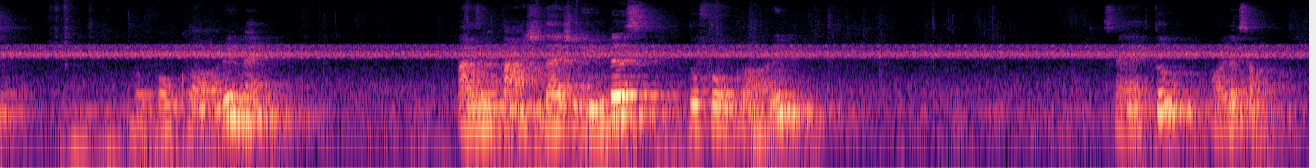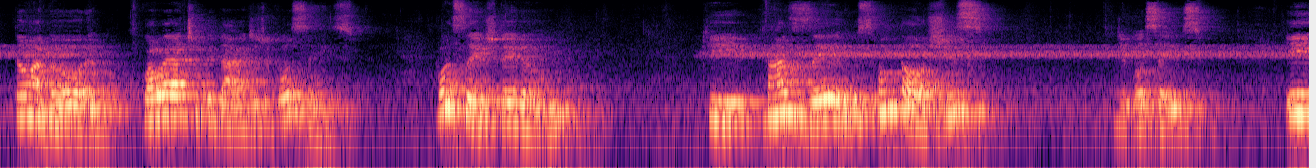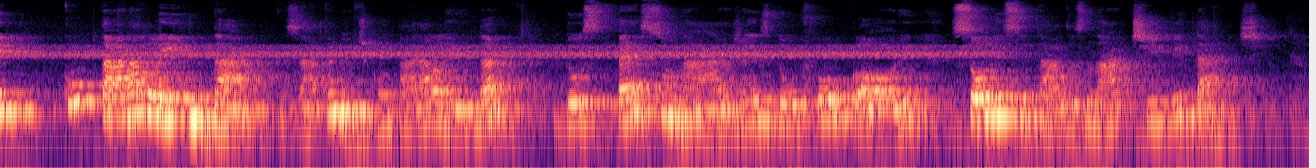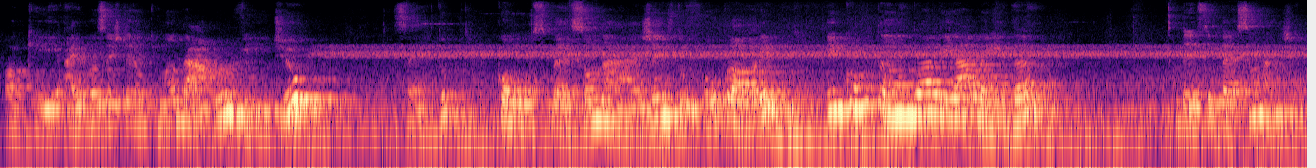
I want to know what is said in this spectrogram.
do folclore, né? Fazem parte das lendas do folclore. Certo? Olha só. Então, agora qual é a atividade de vocês? Vocês terão que fazer os fantoches de vocês e contar a lenda. Exatamente, contar a lenda dos personagens do folclore solicitados na atividade. Ok? Aí vocês terão que mandar um vídeo, certo? Com os personagens do folclore e contando ali a lenda desse personagem,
